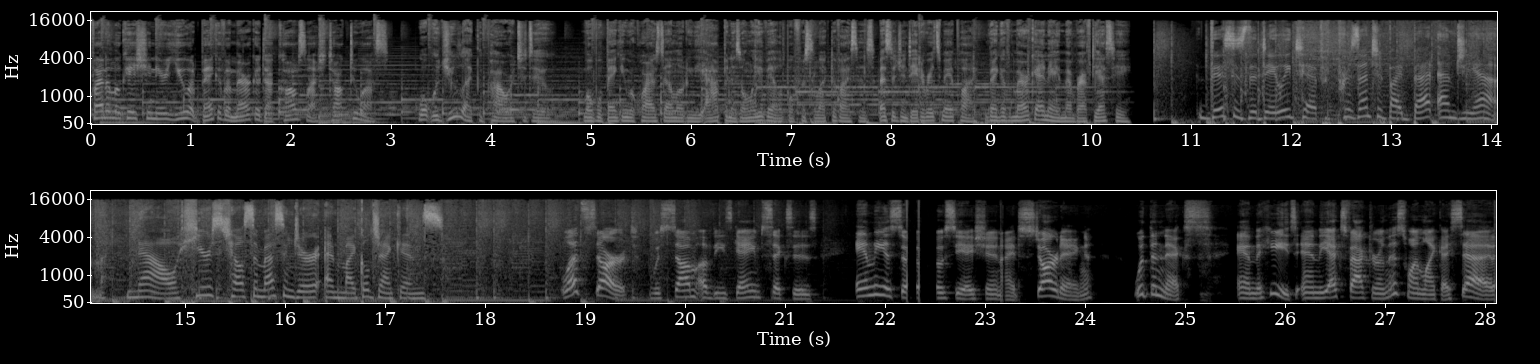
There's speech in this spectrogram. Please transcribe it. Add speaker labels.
Speaker 1: Find a location near you at bankofamerica.com slash talk to us. What would you like the power to do? Mobile banking requires downloading the app and is only available for select devices. Message and data rates may apply. Bank of America and a member FDIC.
Speaker 2: This is the Daily Tip presented by BetMGM. Now, here's Chelsea Messenger and Michael Jenkins.
Speaker 3: Let's start with some of these game sixes and the association night, starting with the Knicks and the Heat. And the X factor in this one, like I said,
